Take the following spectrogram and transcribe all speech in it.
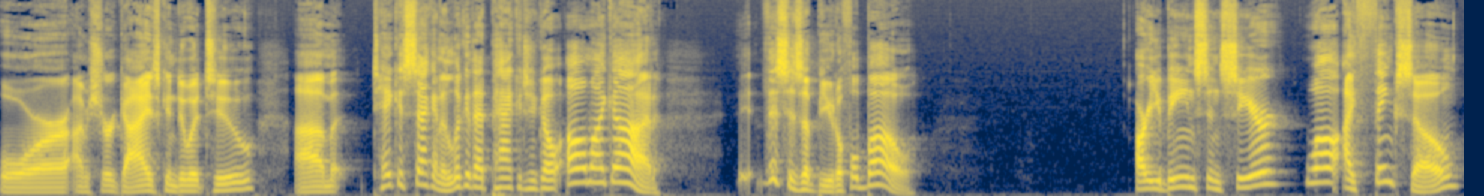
or I'm sure guys can do it too, um, take a second and look at that package and go, oh my God, this is a beautiful bow. Are you being sincere? Well, I think so.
